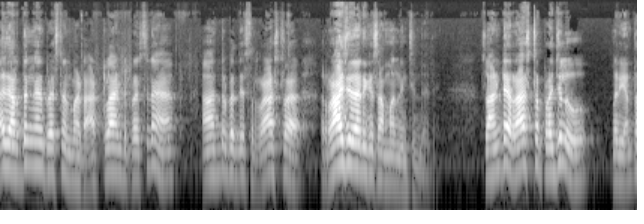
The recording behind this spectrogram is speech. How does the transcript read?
అది అర్థం కాని ప్రశ్న అనమాట అట్లాంటి ప్రశ్న ఆంధ్రప్రదేశ్ రాష్ట్ర రాజధానికి సంబంధించింది అది. సో అంటే రాష్ట్ర ప్రజలు మరి ఎంత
